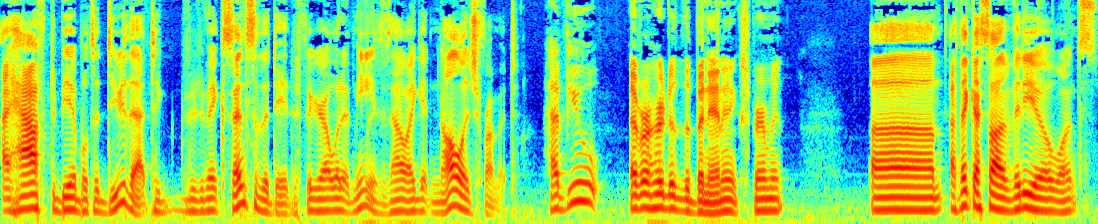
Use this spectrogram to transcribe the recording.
I have to be able to do that to, to make sense of the data, to figure out what it means. Is how I get knowledge from it. Have you ever heard of the banana experiment? Um, I think I saw a video once.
